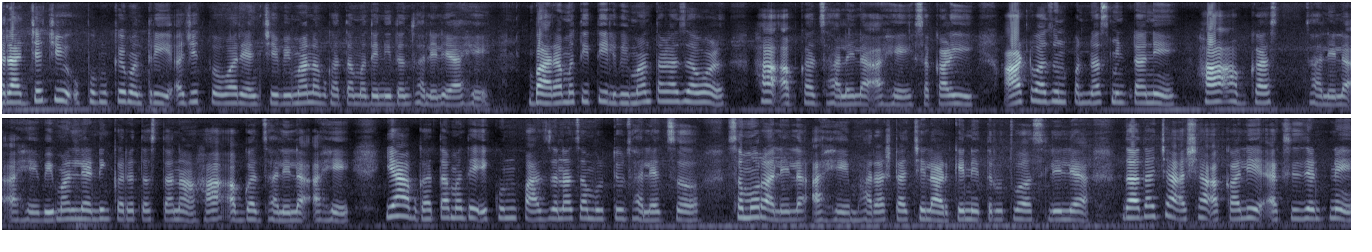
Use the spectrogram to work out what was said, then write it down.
राज्याचे उपमुख्यमंत्री अजित पवार यांचे विमान अपघातामध्ये निधन झालेले आहे. बारामतीतील विमानतळाजवळ हा अपघात झालेला आहे. सकाळी आठ वाजून पन्नास मिनिटाने हा अपघात झालेला आहे. विमान लँडिंग करत असताना हा अपघात झालेला आहे. या अपघातामध्ये एकूण पाच जणांचा मृत्यू झाल्याचं समोर आलेलं आहे. महाराष्ट्राचे लाडके नेतृत्व असलेल्या दादाच्या अशा अकाली ॲक्सिडेंटने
